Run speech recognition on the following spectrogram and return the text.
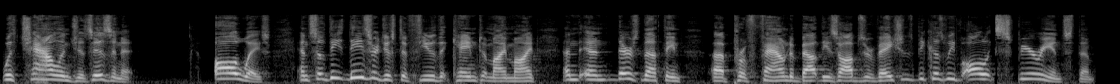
with challenges, isn't it? Always. And so these, these are just a few that came to my mind. And, and there's nothing uh, profound about these observations because we've all experienced them.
